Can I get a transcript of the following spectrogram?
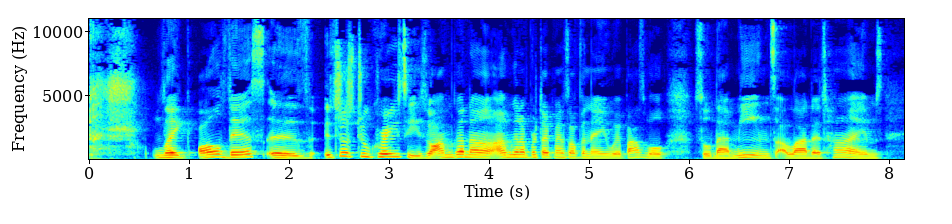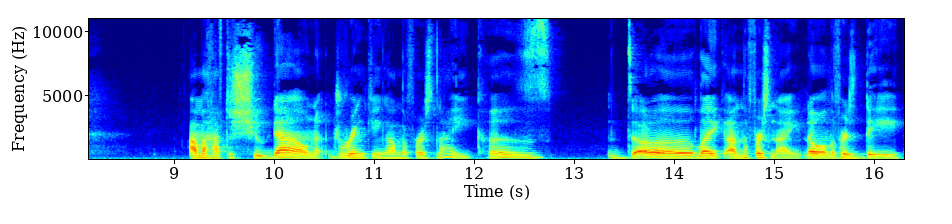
like all this is it's just too crazy so i'm gonna i'm gonna protect myself in any way possible so that means a lot of times i'm gonna have to shoot down drinking on the first night because duh like on the first night no on the first day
